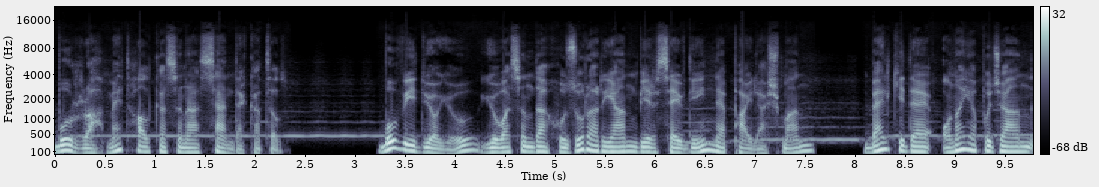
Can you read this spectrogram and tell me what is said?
bu rahmet halkasına sen de katıl. Bu videoyu yuvasında huzur arayan bir sevdiğinle paylaşman, belki de ona yapacağın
